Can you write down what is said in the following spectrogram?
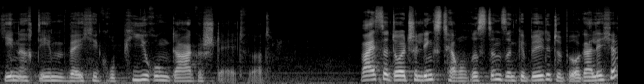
je nachdem, welche Gruppierung dargestellt wird. Weiße deutsche Linksterroristen sind gebildete Bürgerliche,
